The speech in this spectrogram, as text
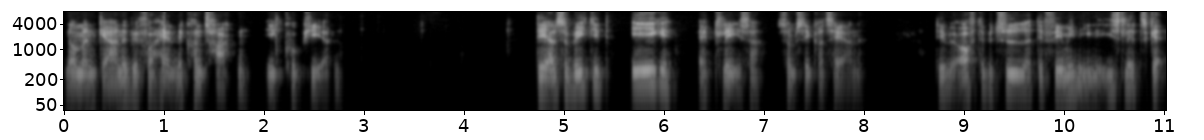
når man gerne vil forhandle kontrakten, ikke kopiere den. Det er altså vigtigt ikke at klæde sig som sekretærerne. Det vil ofte betyde, at det feminine islet skal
